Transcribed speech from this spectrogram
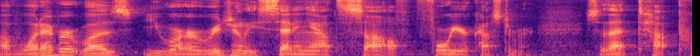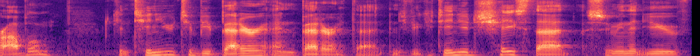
of whatever it was you were originally setting out to solve for your customer. So, that top problem, continue to be better and better at that. And if you continue to chase that, assuming that you've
